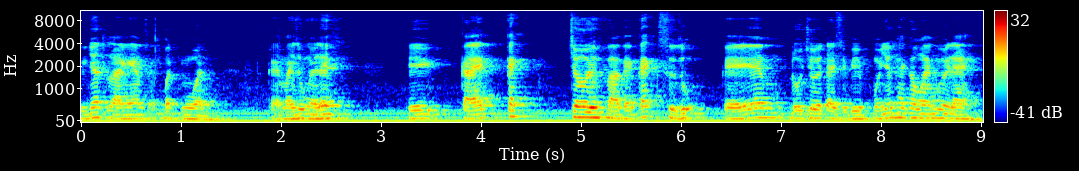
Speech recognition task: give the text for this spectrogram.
Thứ nhất là anh em sẽ bật nguồn cái máy dùng này lên. Thì cái cách chơi và cái cách sử dụng cái đồ chơi tài xỉu bịp mới nhất 2020 này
